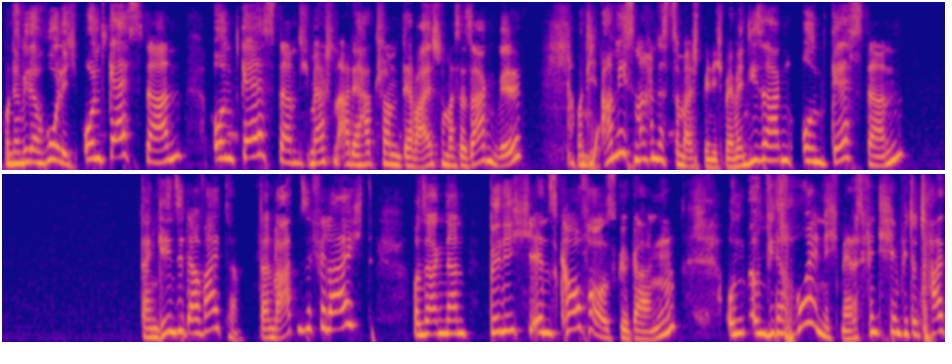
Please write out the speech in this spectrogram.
und dann wiederhole ich, und gestern, und gestern, ich merke schon, ah, der hat schon, der weiß schon, was er sagen will. Und die Amis machen das zum Beispiel nicht mehr. Wenn die sagen, und gestern, dann gehen sie da weiter. Dann warten sie vielleicht und sagen dann, bin ich ins Kaufhaus gegangen und, und wiederholen nicht mehr. Das finde ich irgendwie total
